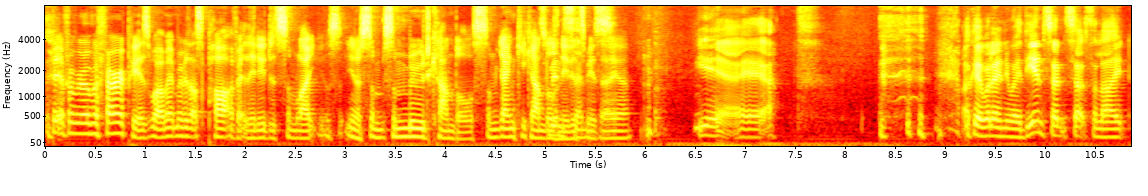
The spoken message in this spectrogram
bit of aromatherapy as well. Maybe that's part of it. They needed some like you know some some mood candles, some Yankee candles needed to be there. Yeah. Yeah, yeah, okay, well, anyway, the incense sets the light,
